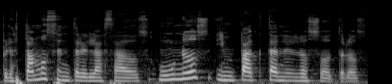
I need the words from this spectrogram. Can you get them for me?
Pero estamos entrelazados, unos impactan en los otros.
